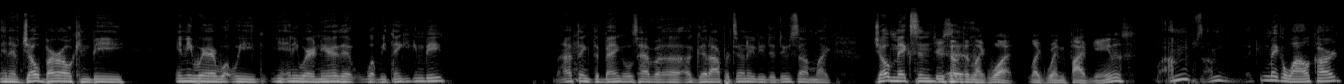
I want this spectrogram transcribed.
And if Joe Burrow can be anywhere what we anywhere near that what we think he can be, I think the Bengals have a, a good opportunity to do something like Joe Mixon. do something uh, like what? Like win five games? I'm I'm they can make a wild card.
